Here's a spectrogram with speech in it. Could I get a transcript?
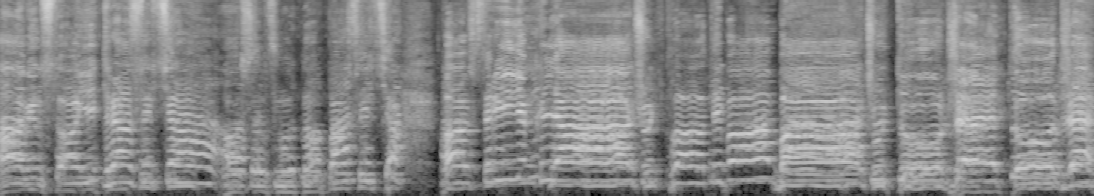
а він стоїть трясеться, осел смутно паситься, Австрії клячуть, плати бачуть, тут же, тут же,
